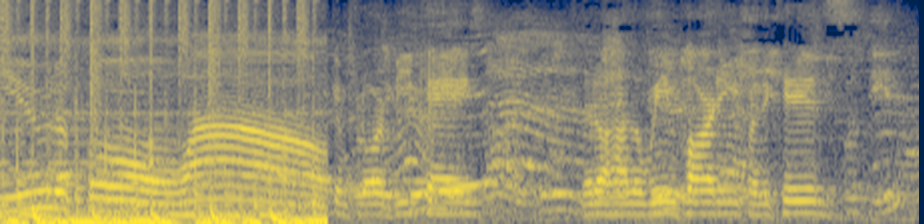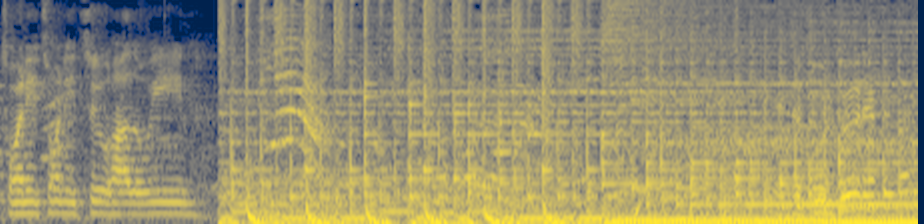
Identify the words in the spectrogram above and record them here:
Beautiful! Wow! Second floor BK. little Halloween party for the kids. 2022 Halloween. Is the food good, everybody?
